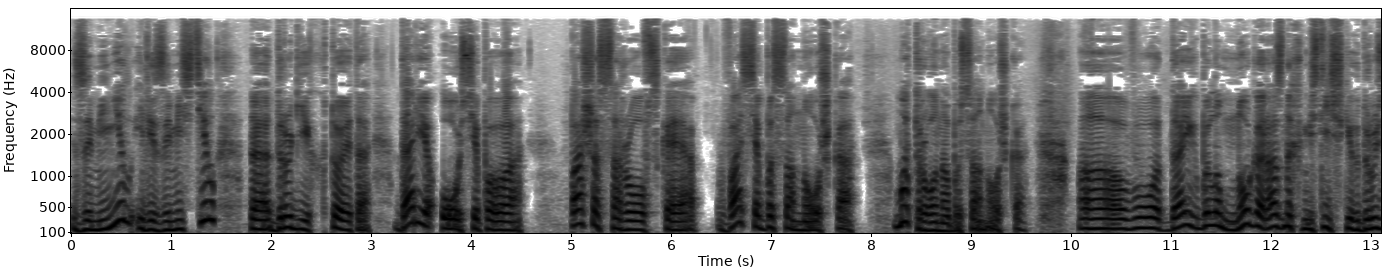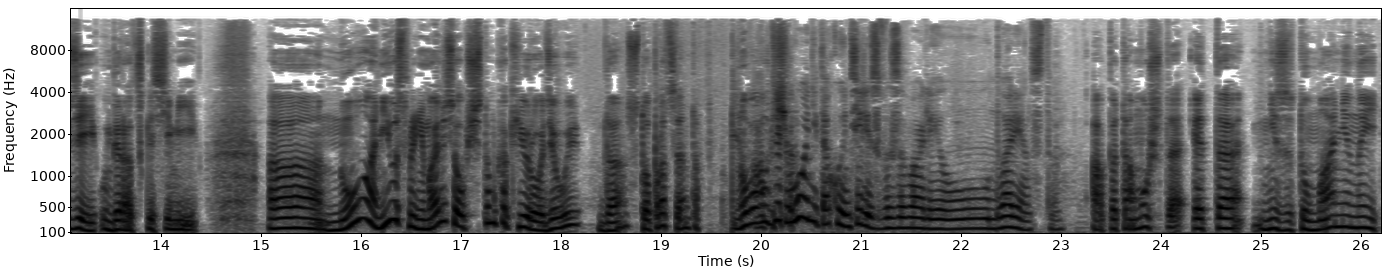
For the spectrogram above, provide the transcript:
заменил или заместил э, других, кто это? Дарья Осипова, Паша Саровская, Вася Босоножка, Матрона Босоножка. А, вот, да, их было много разных мистических друзей у пиратской семьи. А, но они воспринимались обществом как юродивые, да, сто процентов. Ну, а почему они такой интерес вызывали у дворянства? А потому что это не затуманенный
